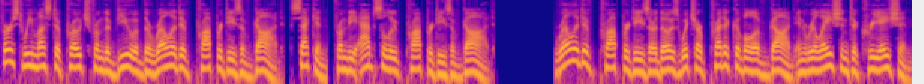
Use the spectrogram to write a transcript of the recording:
First we must approach from the view of the relative properties of God, second, from the absolute properties of God. Relative properties are those which are predicable of God in relation to creation,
